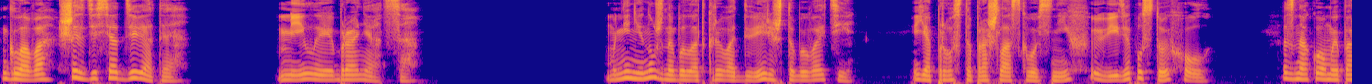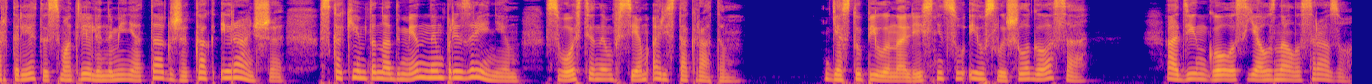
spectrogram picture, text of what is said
Глава 69. Милые бронятся. Мне не нужно было открывать двери, чтобы войти. Я просто прошла сквозь них, видя пустой холл. Знакомые портреты смотрели на меня так же, как и раньше, с каким-то надменным презрением, свойственным всем аристократам. Я ступила на лестницу и услышала голоса. Один голос я узнала сразу.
